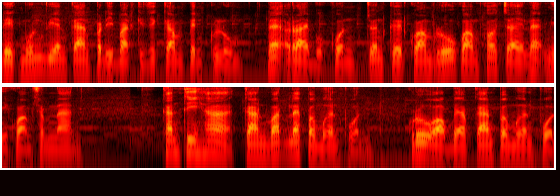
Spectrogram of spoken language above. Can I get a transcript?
เด็กหมุนเวียนการปฏิบัติกิจกรรมเป็นกลุ่ม และรายบุคคลจนเกิดความรู้ความเข้าใจและมีความชำนาญ ขั้นที่ 5 การวัดและประเมินผล ครูออกแบบการประเมินผล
